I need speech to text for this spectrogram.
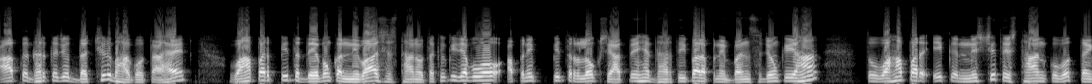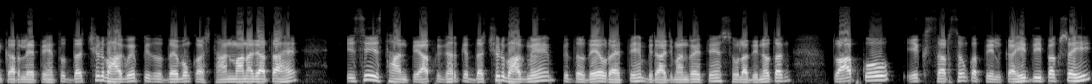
आपका घर का जो दक्षिण भाग होता है, वहाँ पर पितृदेवों का निवास स्थान होता है। क्योंकि जब वो अपने पितृलोक से आते हैं, धरती पर अपने वंशजों के यहाँ तो वहाँ पर एक निश्चित स्थान को वो तय कर लेते हैं। तो दक्षिण भाग में पितृदेवों का स्थान माना जाता है। इसी स्थान पे आपके घर के दक्षिण भाग में पितृदेव रहते हैं, विराजमान रहते हैं सोलह दिनों तक। तो आपको एक सरसों का तेल का ही दीपक सही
